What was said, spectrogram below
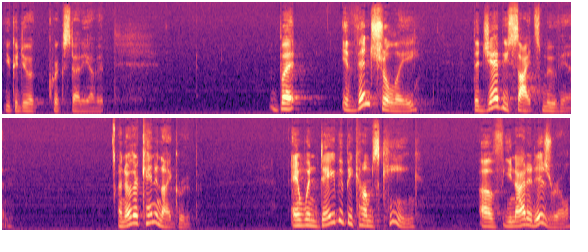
You could do a quick study of it. But eventually, the Jebusites move in another Canaanite group. And when David becomes king of united Israel,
